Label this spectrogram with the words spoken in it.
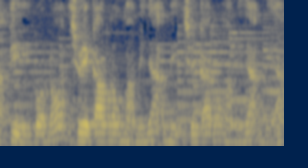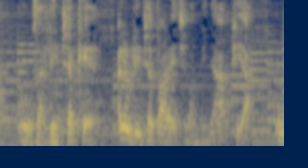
အဖေပေါ့နော်ရွယ်ကောင်းလုံးမှာမြင်ကြအမေရွယ်ကောင်းလုံးမှာမြင်ကြအမေကဟိုစားလေဖြတ်ခဲ့တယ်အဲ့လိုလေဖြတ်သွားတဲ့အချိန်မှာမြင်ကြအဖေကဟို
